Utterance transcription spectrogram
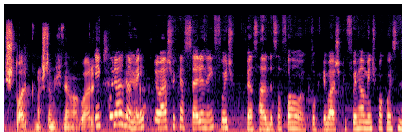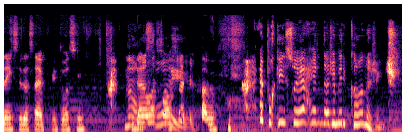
histórico que nós estamos vivendo agora, E curiosamente, eu acho que a série nem foi tipo, pensada dessa forma, porque eu acho que foi realmente uma coincidência dessa época. Então, assim, não, não foi. É porque isso é a realidade americana, gente.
